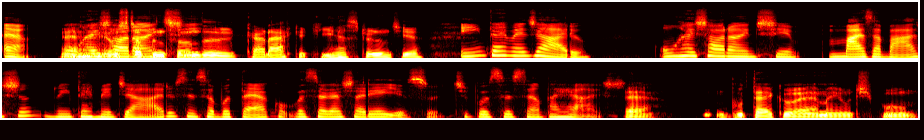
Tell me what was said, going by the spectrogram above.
É, É, um eu estou pensando, caraca, que restaurante é? intermediário. Um restaurante mais abaixo do intermediário, sem ser boteco, você gastaria isso, tipo 60 reais. É, boteco é meio tipo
